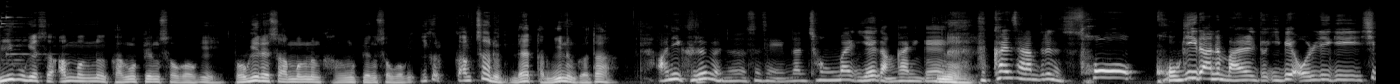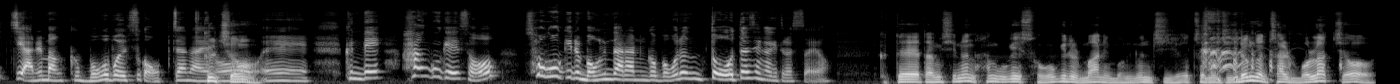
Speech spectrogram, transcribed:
미국에서 안 먹는 강우병 소고기, 독일에서 안 먹는 강우병 소고기, 이걸 깡차로 냈다 미는 거다. 아니 그러면은 선생님 난 정말 이해가 안 가는 게 네. 북한 사람들은 소 고기라는 말도 입에 올리기 쉽지 않을 만큼 먹어볼 수가 없잖아요. 그렇죠. 예. 근데 한국에서 소고기를 먹는다라는 거 보고는 또 어떤 생각이 들었어요? 그때 당시는 한국에 소고기를 많이 먹는지 어쩌는지 이런 건 잘 몰랐죠.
